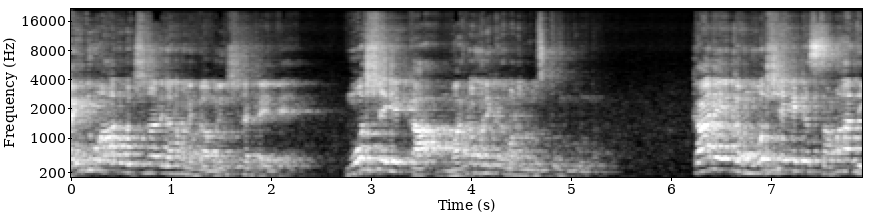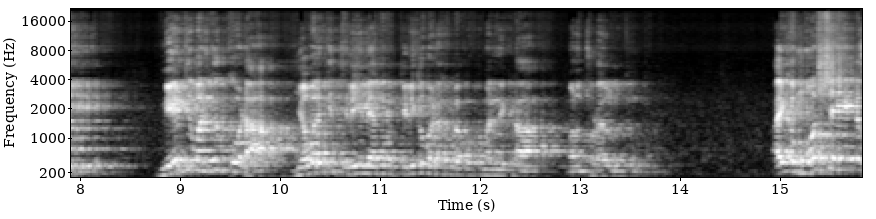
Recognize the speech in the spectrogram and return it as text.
ఐదు ఆరు వచ్చినాలు కానీ మనం గమనించినట్లయితే మోష యొక్క మరణం ఇక్కడ మనం చూస్తూ ఉంటుంటాం కానీ ఇక యొక్క మోష యొక్క సమాధి నేటి వరకు కూడా ఎవరికి తెలియలేక తెలియబడకపోవడం ఇక్కడ మనం చూడగలుగుతుంటాం ఆ యొక్క మోష యొక్క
